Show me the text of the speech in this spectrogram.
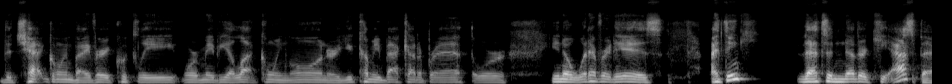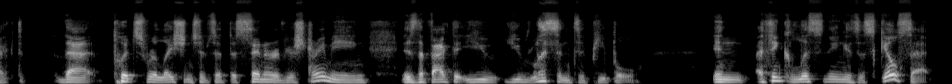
the chat going by very quickly or maybe a lot going on or you coming back out of breath or you know whatever it is i think that's another key aspect that puts relationships at the center of your streaming is the fact that you you listen to people and i think listening is a skill set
